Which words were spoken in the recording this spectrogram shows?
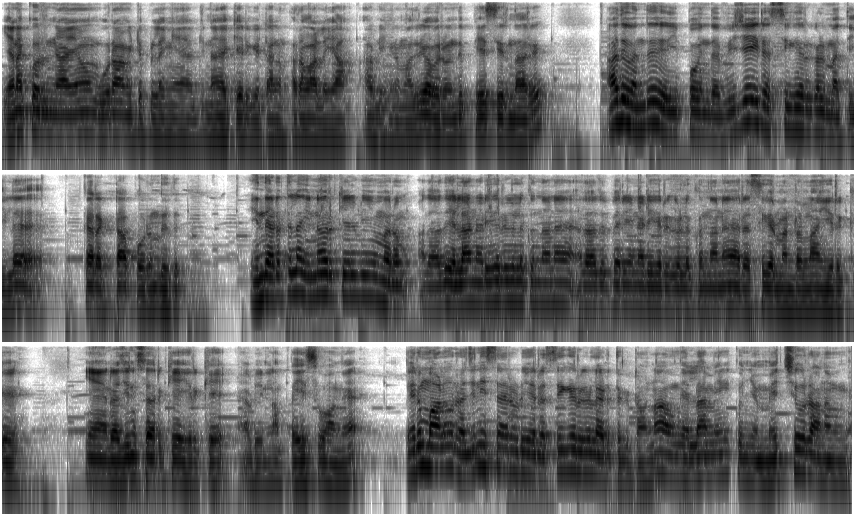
எனக்கு ஒரு நியாயம் ஊரா வீட்டு பிள்ளைங்க அப்படின்னா கேடு கேட்டாலும் பரவாயில்லையா? அப்படிங்கிற மாதிரி அவர் வந்து பேசியிருந்தார். அது வந்து இப்போது இந்த விஜய் ரசிகர்கள் மத்தியில் கரெக்டாக பொருந்துது. இந்த இடத்துல இன்னொரு கேள்வியும் வரும். அதாவது எல்லா நடிகர்களுக்கும் தானே அதாவது பெரிய நடிகர்களுக்கும் தானே ரசிகர் மன்றம்லாம் இருக்குது ஏன் ரஜினி சாருக்கே இருக்கே அப்படின்லாம் பேசுவாங்க. பெரும்பாலும் ரஜினி சாருடைய ரசிகர்கள் எடுத்துக்கிட்டோம்னா அவங்க எல்லாமே கொஞ்சம் மெச்சூர் ஆனவங்க.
